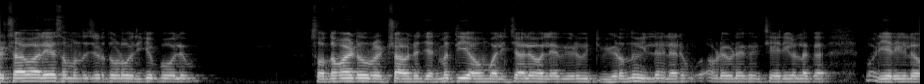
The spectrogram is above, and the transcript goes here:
റിക്ഷാവാലയെ സംബന്ധിച്ചിടത്തോളം ഒരിക്കൽ പോലും സ്വന്തമായിട്ട് ഒരു റിക്ഷ അവന്റെ ജന്മത്തിയാവും വലിച്ചാലോ അല്ലെ വീട് വിറ്റ് വീടൊന്നും ഇല്ല. എല്ലാവരും അവിടെ ഇവിടെയൊക്കെ ചേരികളിലൊക്കെ വഴിയരികിലോ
